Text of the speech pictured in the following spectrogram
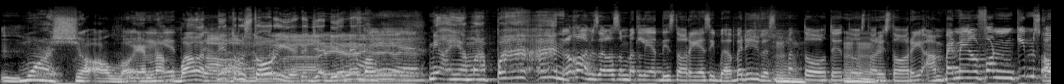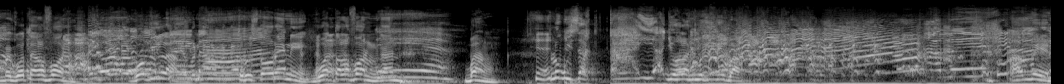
Masya Allah Enak Gitu. banget Ini true story ya Kejadiannya Iya, emang iya. Ini ayam apaan Lo kalau misalnya sempat lihat di story si Baba dia juga sempet tuh tuh itu story story sampai nelpon Kim Sampai gue telepon Gue bilang. True story nih Gue telepon kan Iya. Bang Lu bisa kaya jualan begini bang Amin. Amin.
